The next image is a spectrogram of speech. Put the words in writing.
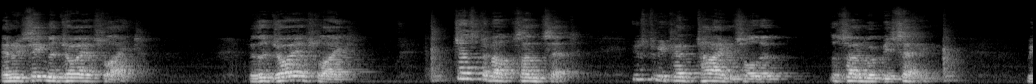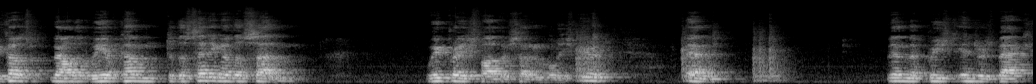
And we sing the joyous light. The joyous light, just about sunset, used to be kept time so that the sun would be setting. Because now that we have come to the setting of the sun, we praise Father, Son, and Holy Spirit, and then the priest enters back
